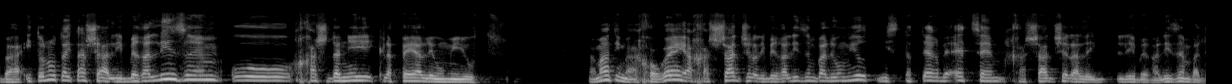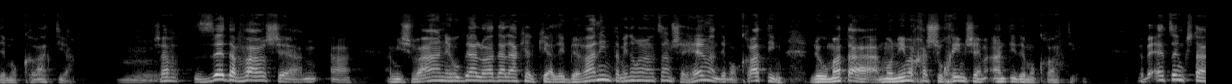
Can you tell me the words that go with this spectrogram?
בעיתונות הייתה שהליברליזם הוא חשדני כלפי הלאומיות. ואמרתי, מאחורי החשד של הליברליזם בלאומיות מסתתר בעצם חשד של הליברליזם בדמוקרטיה. Mm. עכשיו, זה דבר שהמשוואה שה, הנהוגה לא ידעה להקל, כי הליברלים תמיד אומרים לעצמם שהם הדמוקרטים לעומת ההמונים החשוכים שהם אנטי דמוקרטיים. ובעצם כשאתה,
